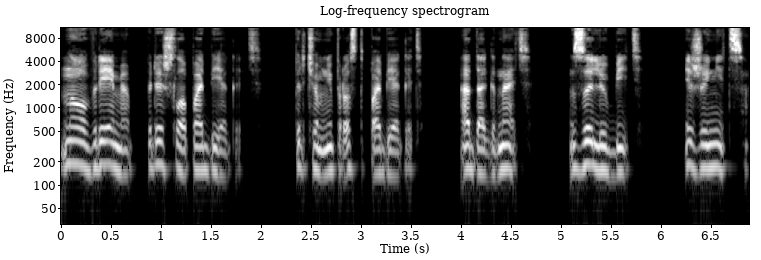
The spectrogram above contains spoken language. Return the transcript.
но время пришло побегать. Причем не просто побегать, а догнать, залюбить и жениться.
